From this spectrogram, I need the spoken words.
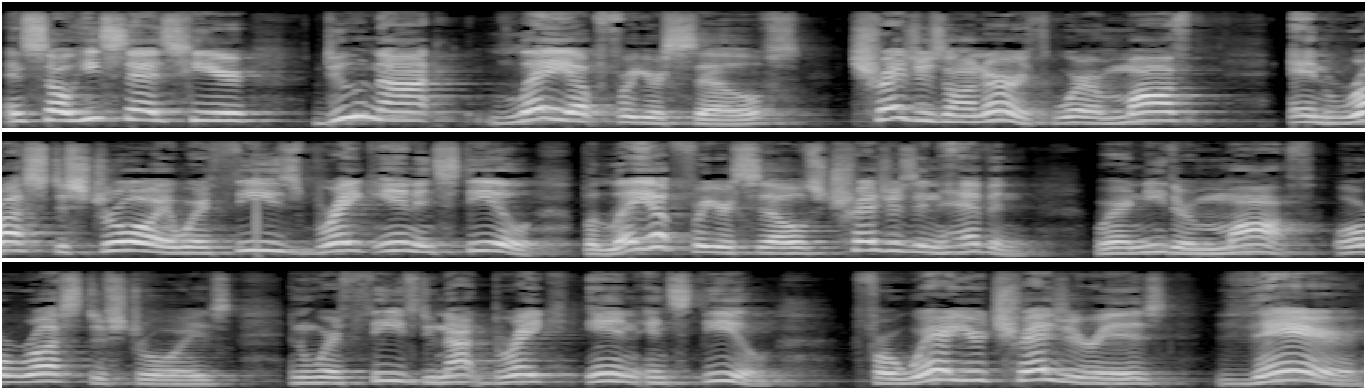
And so he says here, do not lay up for yourselves treasures on earth where moth and rust destroy, where thieves break in and steal, but lay up for yourselves treasures in heaven where neither moth or rust destroys, and where thieves do not break in and steal. For where your treasure is, there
